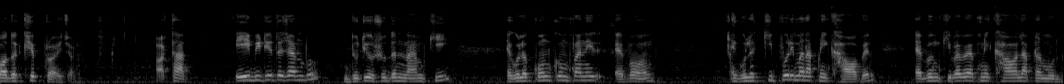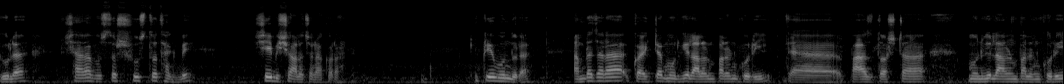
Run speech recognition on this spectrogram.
পদক্ষেপ প্রয়োজন। অর্থাৎ এই ভিডিওতে জানব দুটি ওষুধের নাম কি, এগুলো কোন কোম্পানির এবং এগুলো কি পরিমাণ আপনি খাওয়াবেন এবং কীভাবে আপনি খাওয়ালে আপনার মুরগিগুলো সারা বছর সুস্থ থাকবে, সেই বিষয়ে আলোচনা করা হবে। প্রিয় বন্ধুরা, আমরা যারা কয়েকটা মুরগি লালন পালন করি পাঁচ, দশটা মুরগি লালন পালন করি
